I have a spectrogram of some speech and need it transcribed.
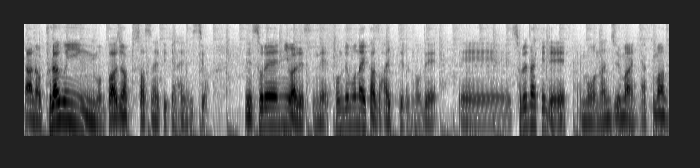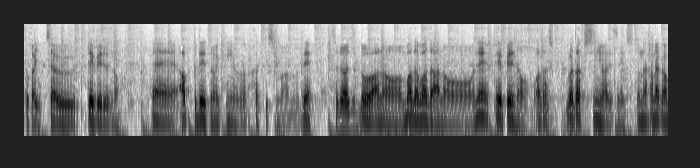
あのプラグインもバージョンアップさせないといけないんですよ。でそれにはですねとんでもない数入ってるので、えーそれだけでもう何十万100万とかいっちゃうレベルの、えーアップデートの金額がかかってしまうのでそれはちょっとあのまだまだあのねペーペーの私私にはですねちょっとなかなか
